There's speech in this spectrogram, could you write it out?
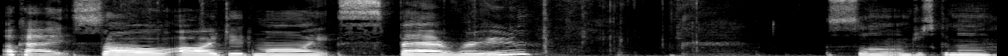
Okay, so I did my spare room. So I'm just gonna,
